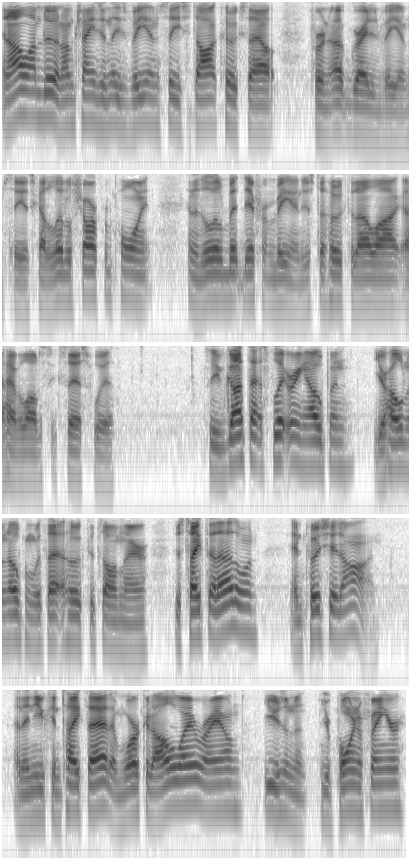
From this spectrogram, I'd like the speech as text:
And all I'm doing, I'm changing these VMC stock hooks out for an upgraded VMC. It's got a little sharper point and a little bit different bend, just a hook that I like, I have a lot of success with. So you've got that split ring open, you're holding open with that hook that's on there. Just take that other one and push it on. And then you can take that and work it all the way around using your pointer finger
